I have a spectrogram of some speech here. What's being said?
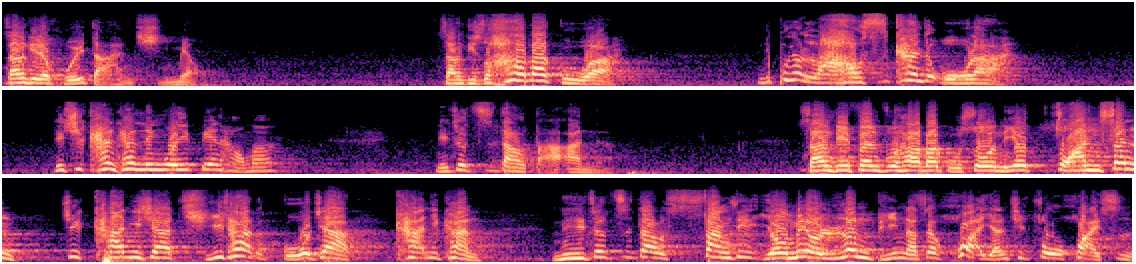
上帝的回答很奇妙。上帝说：“哈巴谷啊，你不要老是看着我啦，你去看看另外一边好吗？你就知道答案了。”上帝吩咐哈巴谷说：“你要转身去看一下其他的国家。”看一看，你就知道上帝有没有任凭那些坏人去做坏事，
